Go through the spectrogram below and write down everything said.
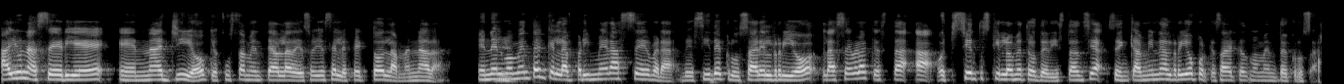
Hay una serie en Nat que justamente habla de eso y es el efecto de la manada. En el momento en que la primera cebra decide cruzar el río, la cebra que está a 800 kilómetros de distancia se encamina al río porque sabe que es momento de cruzar.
